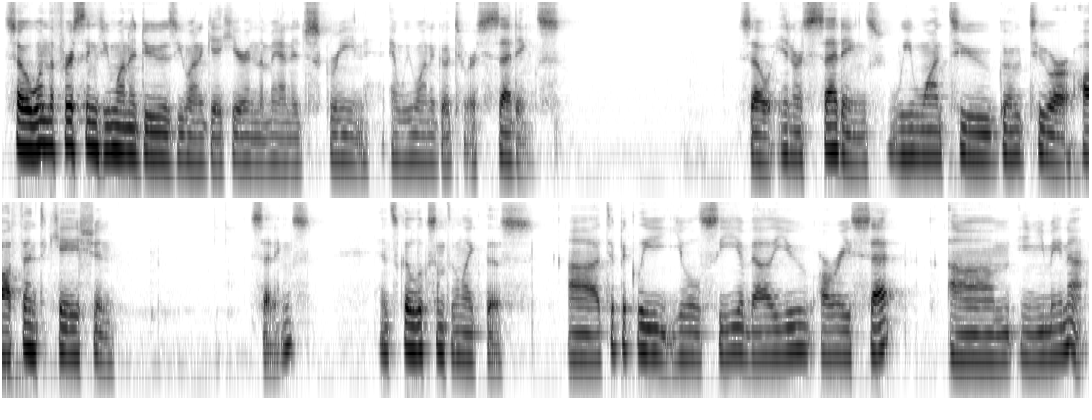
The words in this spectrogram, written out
So one of the first things you want to do is you want to get here in the manage screen and we want to go to our settings. So in our settings, we want to go to our authentication settings. And it's going to look something like this. Uh, typically, you'll see a value already set, um, and you may not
